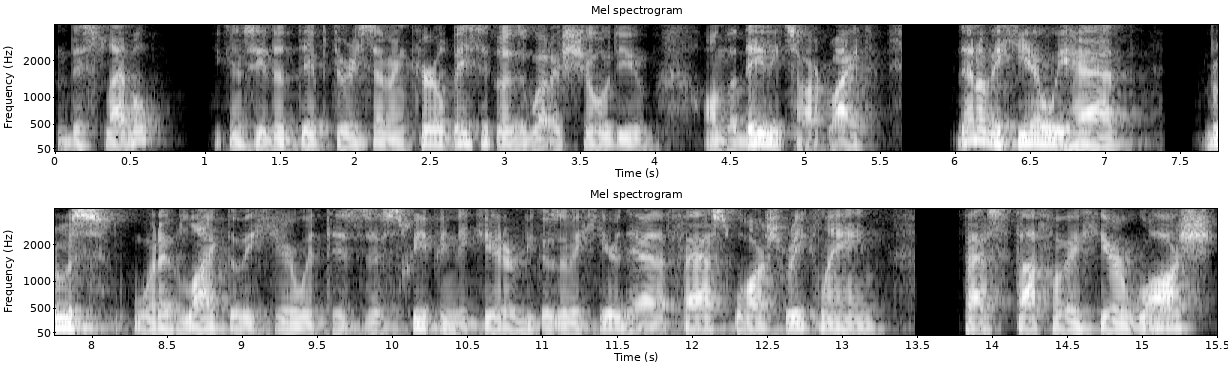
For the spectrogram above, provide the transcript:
this level. You can see the dip 37 curl basically is what I showed you on the daily chart, right? Then over here we had Bruce would have liked over here with this uh, sweep indicator because over here they had a fast wash reclaim, fast stuff over here wash,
